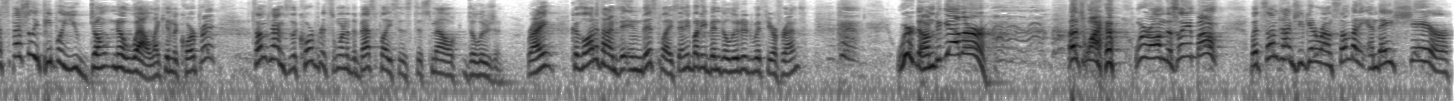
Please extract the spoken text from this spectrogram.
especially people you don't know well, like in the corporate, sometimes the corporate's one of the best places to smell delusion, right? Because a lot of times in this place, anybody been deluded with your friends? We're dumb together. That's why we're on the same boat. But sometimes you get around somebody and they share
